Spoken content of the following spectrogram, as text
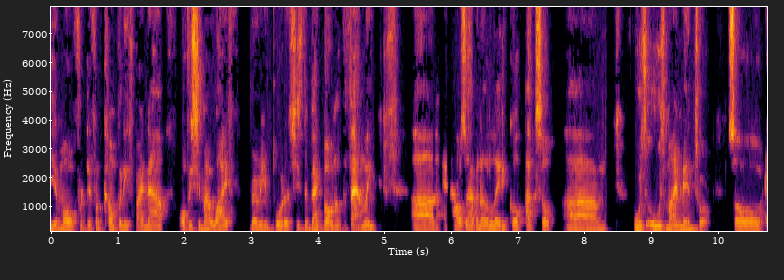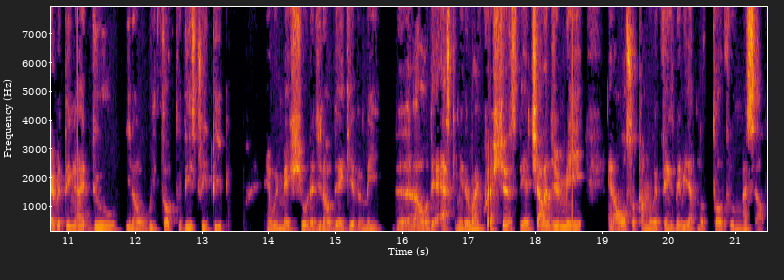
CMO for different companies right now. Obviously, my wife, very important. She's the backbone of the family. Uh, and I also have another lady called Axel, um, who's who's my mentor. So everything I do, you know, we talk to these three people and we make sure that you know they're giving me the or they're asking me the right questions, they're challenging me, and also coming with things maybe I've not thought through myself.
